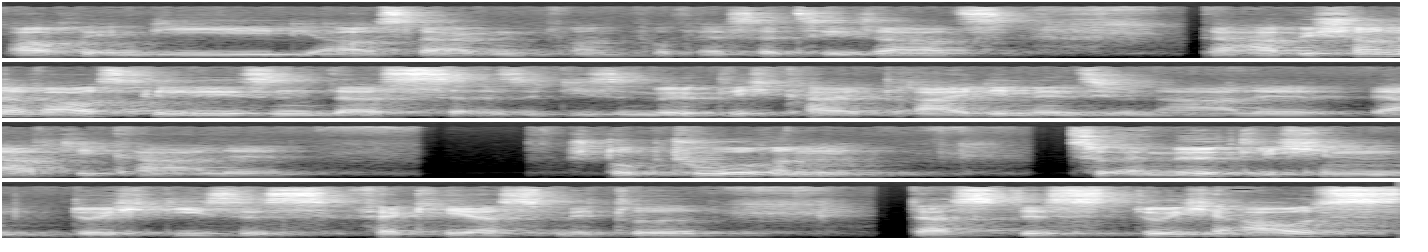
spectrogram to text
auch in die, die Aussagen von Professor Cesarz, da habe ich schon herausgelesen, dass also diese Möglichkeit, dreidimensionale, vertikale Strukturen zu ermöglichen durch dieses Verkehrsmittel, dass das durchaus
